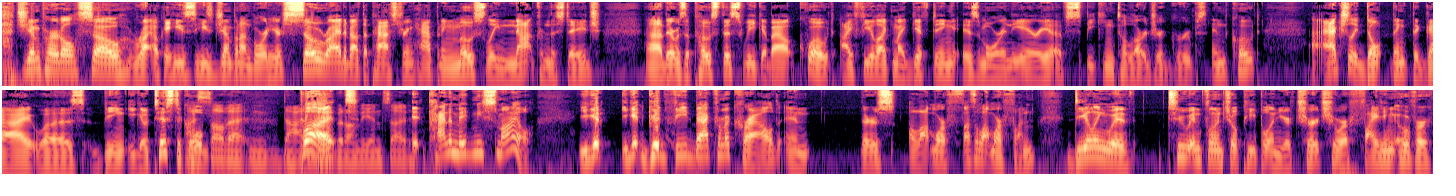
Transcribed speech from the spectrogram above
Jim Pirtle, so right, okay, he's he's jumping on board here. So right about the pastoring happening mostly not from the stage. Uh, there was a post this week about quote I feel like my gifting is more in the area of speaking to larger groups end quote. I actually don't think the guy was being egotistical. I saw that and died a but little bit on the inside. It kind of made me smile. You get you get good feedback from a crowd, and there's a lot more. That's a lot more fun dealing with two influential people in your church who are fighting over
